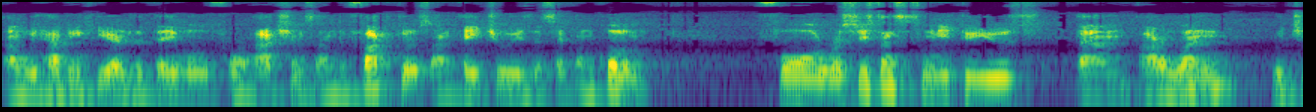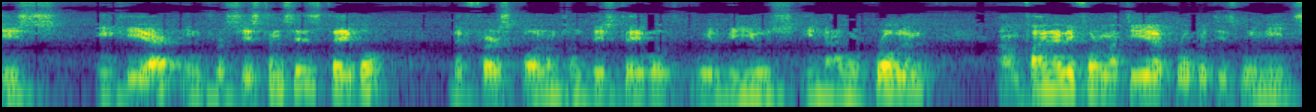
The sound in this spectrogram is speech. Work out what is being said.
and we have in here the table for actions and the factors, and A2 is the second column. For resistances, we need to use um, R1, which is in here in resistances table. The first columns of this table will be used in our problem. And finally, for material properties, we need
